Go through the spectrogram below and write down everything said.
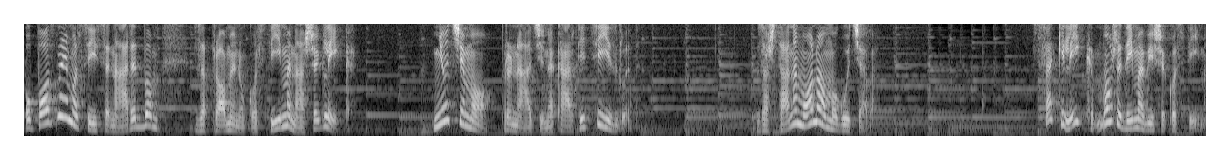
Upoznajemo se i sa naredbom za promenu kostima našeg lika. Nju ćemo pronaći na kartici izgled. Za šta nam ona omogućava? Svaki lik može da ima više kostima,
